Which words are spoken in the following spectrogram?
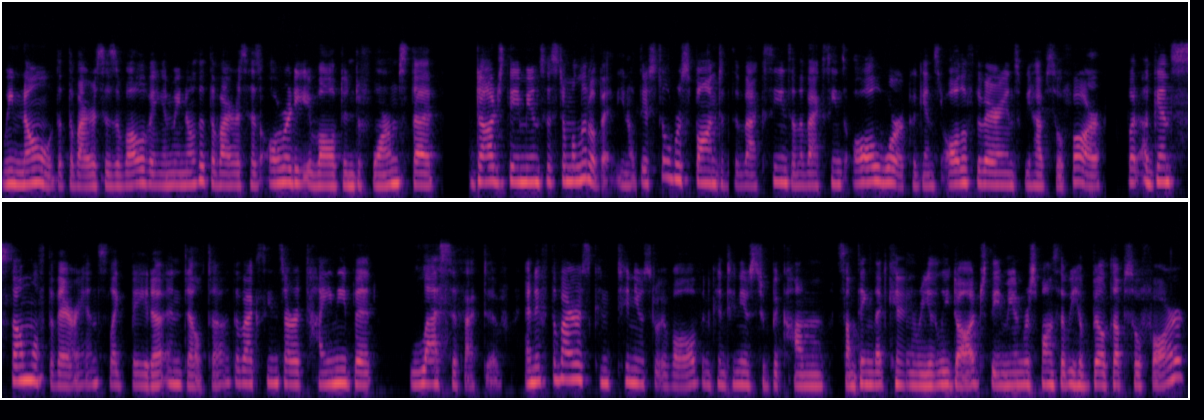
we know that the virus is evolving and we know that the virus has already evolved into forms that dodge the immune system a little bit. You know, they still respond to the vaccines and the vaccines all work against all of the variants we have so far. But against some of the variants, like beta and delta, the vaccines are a tiny bit less effective. And if the virus continues to evolve and continues to become something that can really dodge the immune response that we have built up so far,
